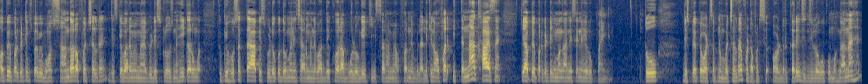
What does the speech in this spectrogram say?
और पेपर कटिंग्स पे भी बहुत शानदार ऑफ़र चल रहे हैं, जिसके बारे में मैं अभी डिस्क्लोज नहीं करूँगा, क्योंकि हो सकता है आप इस वीडियो को दो महीने, चार महीने बाद देखो और आप बोलोगे कि इस सर हमें ऑफ़र नहीं मिला। लेकिन ऑफ़र इतना खास है कि आप पेपर कटिंग मंगाने से नहीं रुक पाएँगे। तो डिस्प्ले पे व्हाट्सअप नंबर चल रहा है, फटाफट से ऑर्डर करें, जिन जिन लोगों को मंगाना है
